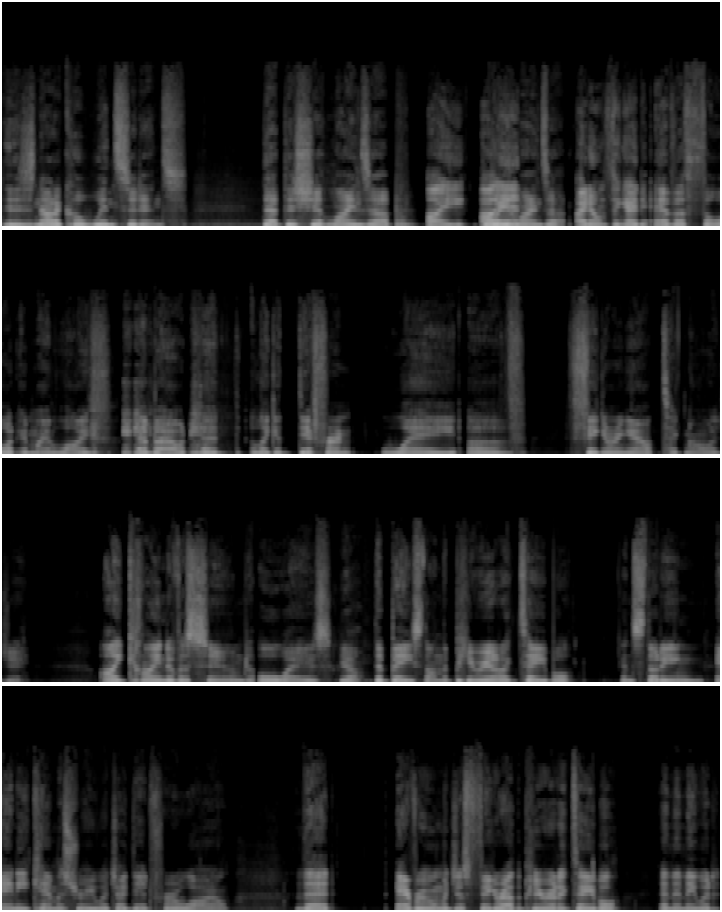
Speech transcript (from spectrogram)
is not a coincidence that this shit lines up the I I way it lines up. I don't think I'd ever thought in my life about a like a different way of figuring out technology. I kind of assumed always Yeah. that based on the periodic table and studying any chemistry, which I did for a while, that everyone would just figure out the periodic table and then they would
